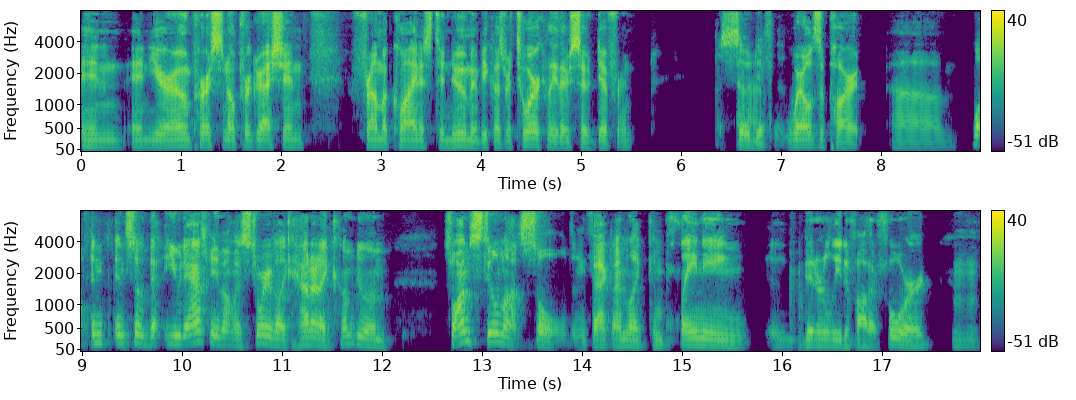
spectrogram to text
in in your own personal progression from Aquinas to Newman because rhetorically they're so different, so uh, different. worlds apart. Um, Well, and and so that you would ask me about my story of like how did I come to him? So I'm still not sold. In fact, I'm like complaining bitterly to Father Ford, mhm.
